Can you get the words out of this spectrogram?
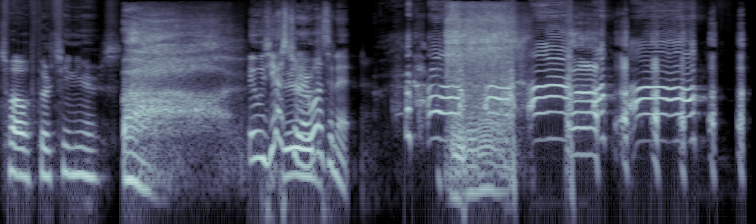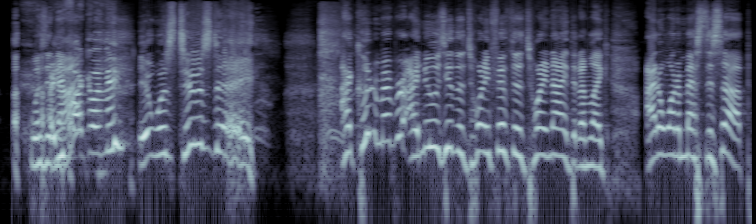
12, 13 years. It was yesterday, Dude. wasn't it? Was it Are you not? fucking with me? it was Tuesday. I couldn't remember. I knew it was either the 25th or the 29th, and I'm like, I don't want to mess this up.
